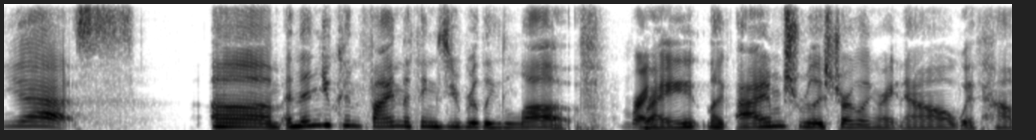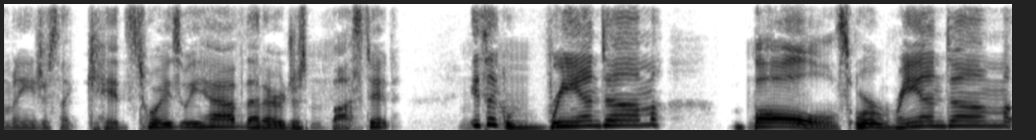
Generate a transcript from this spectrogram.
yes. Um, and then you can find the things you really love, Right. right? Like I'm really struggling right now with how many just like kids' toys we have that are just Mhm. busted. It's like random balls or random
